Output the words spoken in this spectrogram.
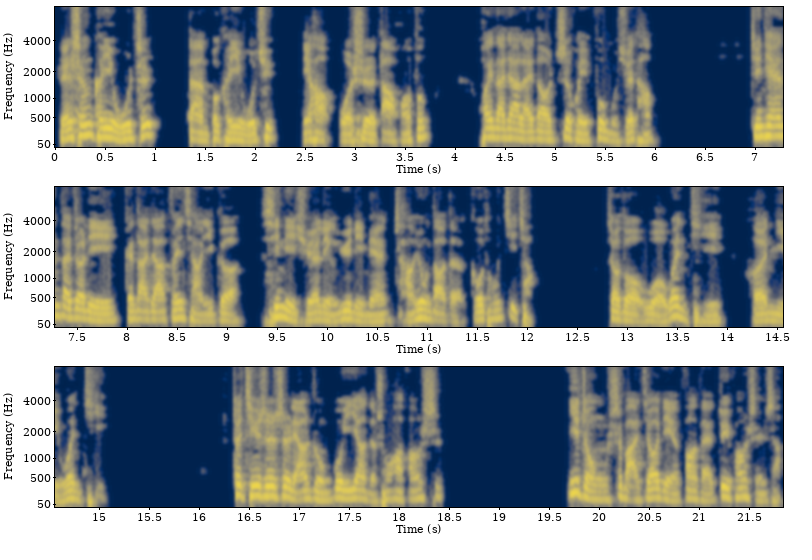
人生可以无知，但不可以无趣。你好，我是大黄蜂，欢迎大家来到智慧父母学堂。今天在这里跟大家分享一个心理学领域里面常用到的沟通技巧，叫做“我问题”和“你问题”。这其实是两种不一样的说话方式，一种是把焦点放在对方身上，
